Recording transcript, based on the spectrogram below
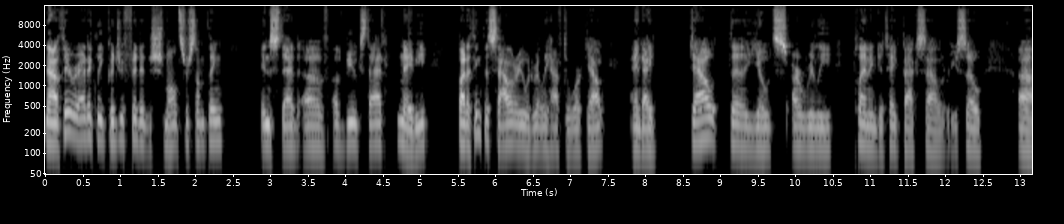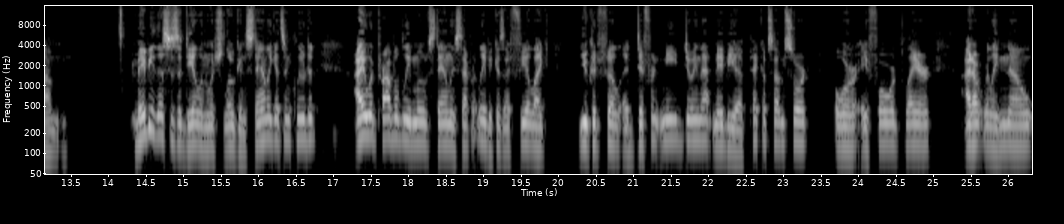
Now, theoretically, could you fit in Schmaltz or something instead of of Bjugstad? Maybe, but I think the salary would really have to work out, and I doubt the Yotes are really planning to take back salary. So um, maybe this is a deal in which Logan Stanley gets included. I would probably move Stanley separately because I feel like you could fill a different need doing that, maybe a pick of some sort or a forward player. I don't really know.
